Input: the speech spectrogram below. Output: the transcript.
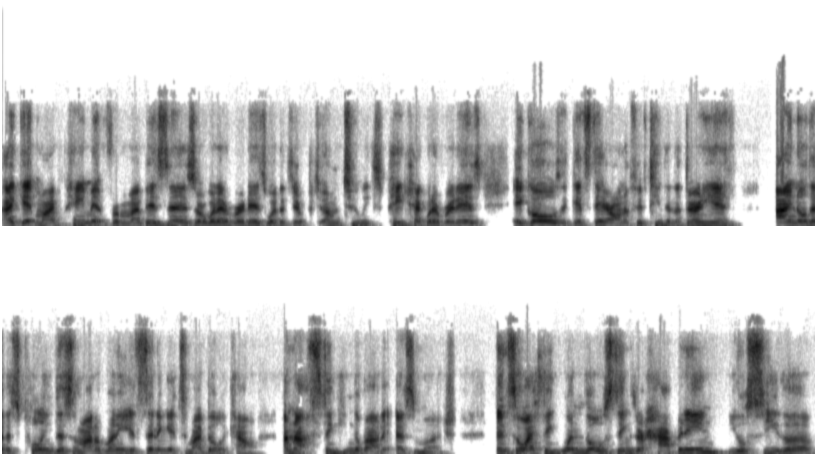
I get my payment from my business or whatever it is, whether it's your um, two weeks paycheck, whatever it is, it goes, it gets there on the 15th and the 30th. I know that it's pulling this amount of money, it's sending it to my bill account. I'm not thinking about it as much. And so I think when those things are happening, you'll see the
